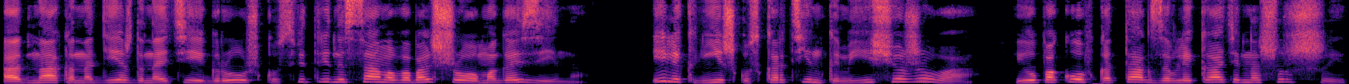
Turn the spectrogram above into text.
Однако надежда найти игрушку с витрины самого большого магазина или книжку с картинками еще жива, и упаковка так завлекательно шуршит.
